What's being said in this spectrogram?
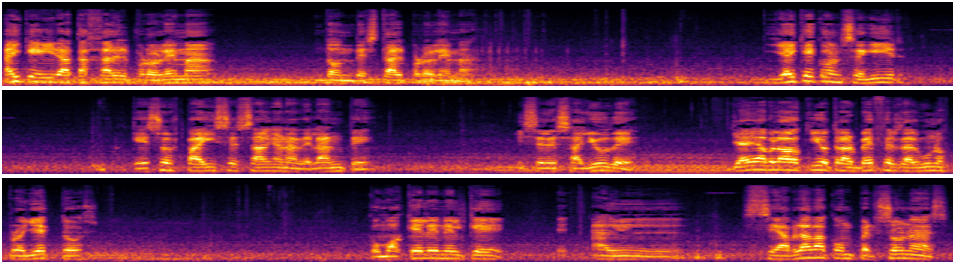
Hay que ir a atajar el problema donde está el problema. Y hay que conseguir que esos países salgan adelante y se les ayude. Ya he hablado aquí otras veces de algunos proyectos, como aquel en el que se hablaba con personas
